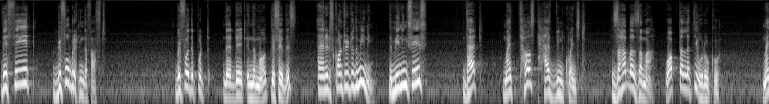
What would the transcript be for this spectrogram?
they say it before breaking the fast. Before they put the date in the mouth, they say this, and it is contrary to the meaning. The meaning says that my thirst has been quenched. Zahaba zama, waptallati uruku. My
